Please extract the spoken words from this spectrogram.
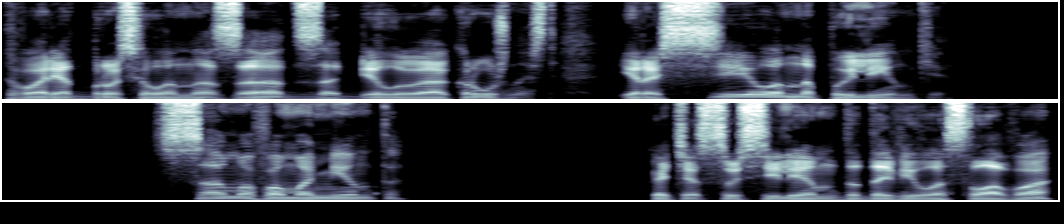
Тварь отбросила назад за белую окружность и рассеяла на пылинки. С самого момента... Катя с усилием додавила слова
